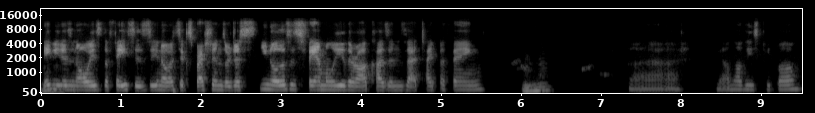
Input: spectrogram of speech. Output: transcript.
Maybe mhm. it isn't always the faces, you know, it's expressions or just, you know, this is family, they're all cousins, that type of thing. Mm-hmm. Uh, we all know these people.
